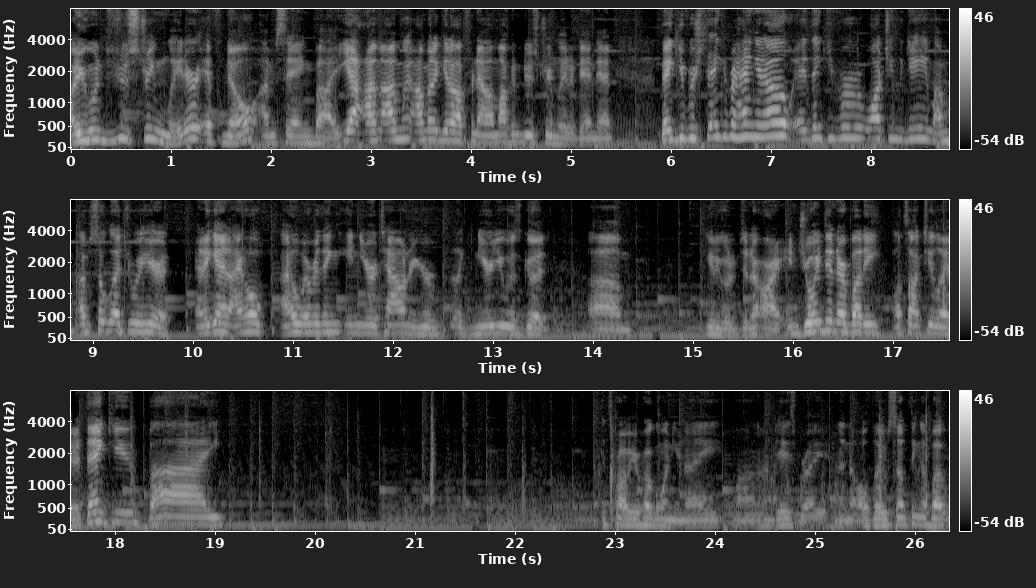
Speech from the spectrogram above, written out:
Are you going to do a stream later? If no, I'm saying bye. Yeah, I'm, I'm, I'm gonna get off for now. I'm not gonna do a stream later, Dan Dan. Thank you for thank you for hanging out and thank you for watching the game. I'm, I'm so glad you were here. And again, I hope I hope everything in your town or your like near you is good. Um, you gonna go to dinner? All right, enjoy dinner, buddy. I'll talk to you later. Thank you. Bye. It's probably your Pokemon Unite Monhun days, right? And then although something about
